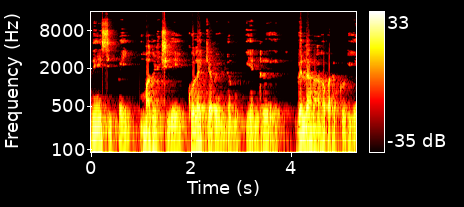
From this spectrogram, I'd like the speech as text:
நேசிப்பை மகிழ்ச்சியை குலைக்க வேண்டும் என்று வில்லனாக வரக்கூடிய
